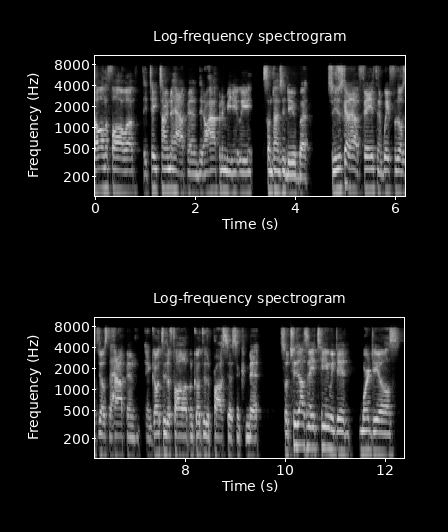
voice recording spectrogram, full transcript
all in the follow up. They take time to happen. They don't happen immediately. Sometimes they do, but so you just got to have faith and wait for those deals to happen and go through the follow up and go through the process and commit. So 2018, we did more deals,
